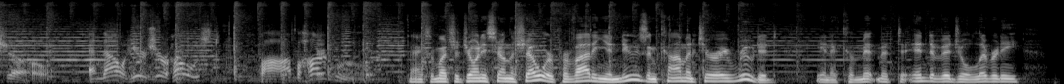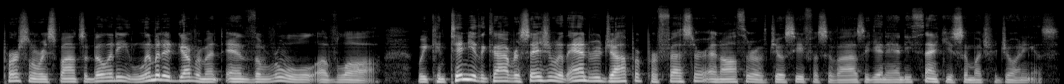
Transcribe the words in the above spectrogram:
Show. And now here's your host, Bob Harden. Thanks so much for joining us here on the show. We're providing you news and commentary rooted in a commitment to individual liberty, personal responsibility, limited government, and the rule of law. We continue the conversation with Andrew Joppa, professor and author of Josephus of Oz. Again, Andy, thank you so much for joining us.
